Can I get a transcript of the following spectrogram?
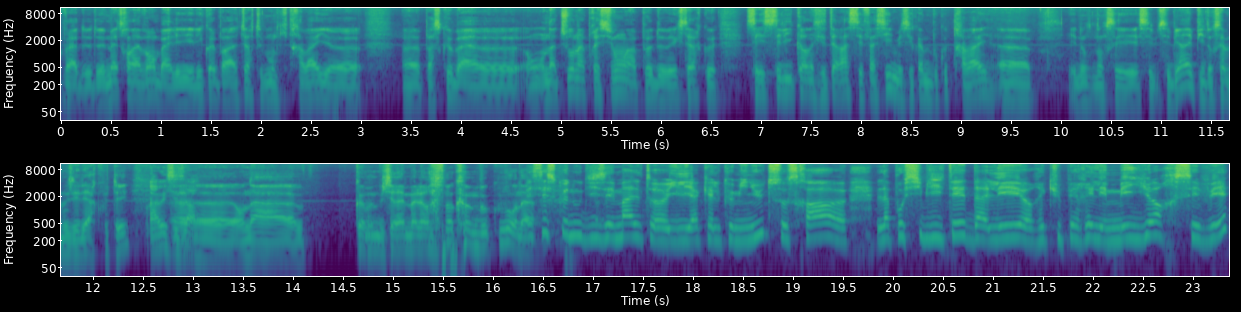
voilà, de, de, mettre en avant bah, les, les, collaborateurs, tout le monde qui travaille, euh, parce que bah, on a toujours l'impression un peu de l'extérieur que c'est licorne, etc., c'est facile, mais c'est quand même beaucoup de travail. Euh, et donc, donc c'est, bien. Et puis, donc, ça va nous aider à recruter. Ah oui, c'est ça. Euh, on a comme je dirais malheureusement comme beaucoup, on a. Mais c'est ce que nous disait Malte euh, il y a quelques minutes. Ce sera euh, la possibilité d'aller euh, récupérer les meilleurs CV,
